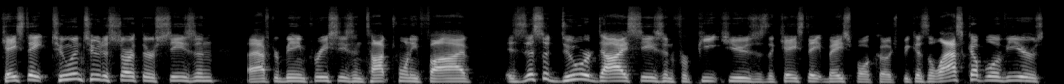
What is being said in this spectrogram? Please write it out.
K State two and two to start their season after being preseason top 25. Is this a do or die season for Pete Hughes as the K State baseball coach? Because the last couple of years,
